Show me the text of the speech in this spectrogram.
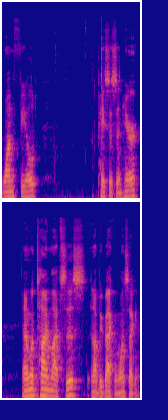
one field. Paste this in here. And I'm to time lapse this and I'll be back in one second.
